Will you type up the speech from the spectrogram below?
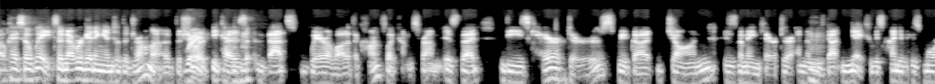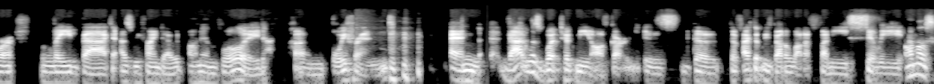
Okay, so wait. So now we're getting into the drama of the short Right. because that's where a lot of the conflict comes from is that these characters, we've got John is the main character, and then we've got Nick, who is kind of his more laid back, as we find out, unemployed um, boyfriend. and that was what took me off guard is the the fact that we've got a lot of funny silly almost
